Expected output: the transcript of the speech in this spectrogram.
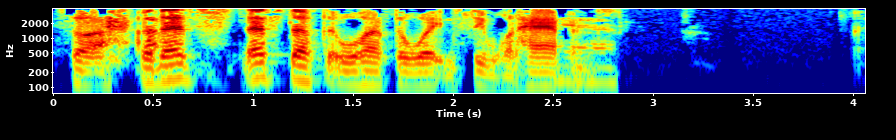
So, but that's that's stuff that we'll have to wait and see what happens. Yeah.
